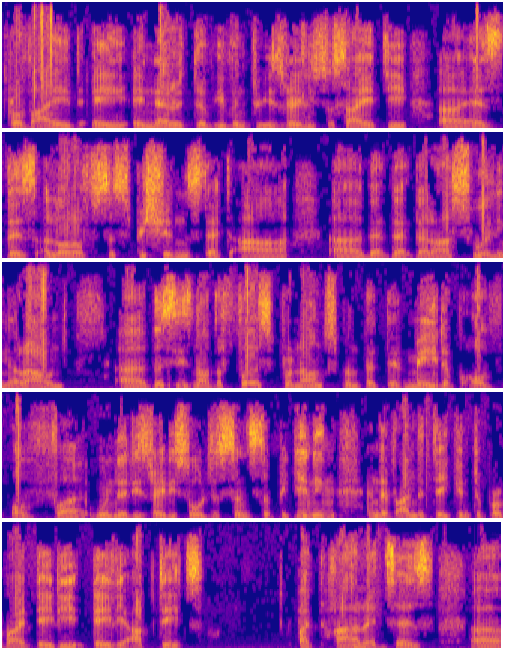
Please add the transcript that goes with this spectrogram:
provide a, a narrative even to Israeli society uh, as there's a lot of suspicions that are, uh, that, that, that are swirling around. Uh, this is now the first pronouncement that they've made of, of, of uh, wounded Israeli soldiers since the beginning, and they've undertaken to provide daily, daily updates. But Haaretz has, uh,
